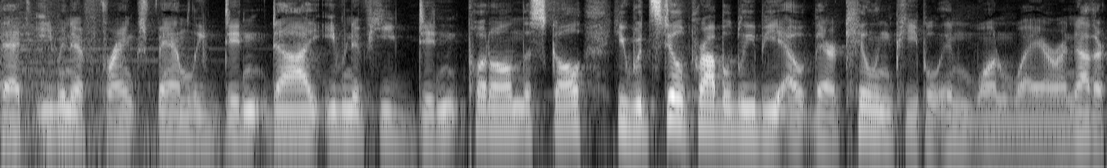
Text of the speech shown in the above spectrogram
that even if Frank's family didn't die, even if he didn't put on the skull, he would still probably be out there killing people in one way or another.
